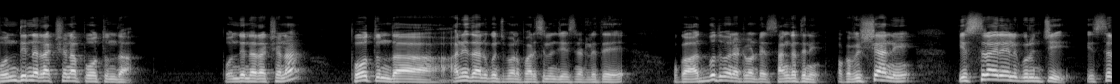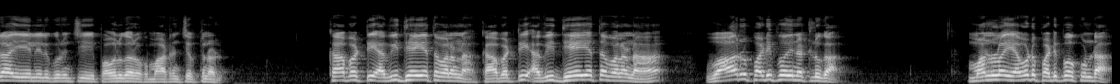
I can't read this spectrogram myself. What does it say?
పొందిన రక్షణ పోతుందా? పొందిన రక్షణ పోతుందా? అనే దాని గురించి మనం పరిశీలన చేసినట్లయితే ఒక అద్భుతమైనటువంటి సంగతిని ఒక విషయాన్ని ఇస్రాయేలీల గురించి ఇస్రాయేలీల గురించి పౌలు గారు ఒక మాటను చెప్తున్నాడు. కాబట్టి అవిధేయత వలన కాబట్టి అవిధేయత వలన వారు పడిపోయినట్లుగా మనలో ఎవడు పడిపోకుండా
